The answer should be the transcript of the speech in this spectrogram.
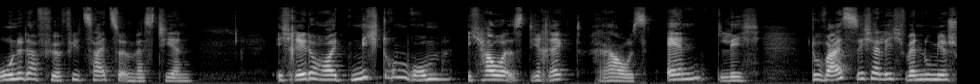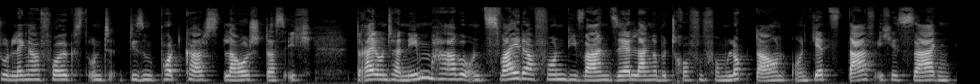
ohne dafür viel Zeit zu investieren. Ich rede heute nicht drumrum, ich haue es direkt raus. Endlich. Du weißt sicherlich, wenn du mir schon länger folgst und diesem Podcast lauscht, dass ich drei Unternehmen habe und zwei davon, die waren sehr lange betroffen vom Lockdown und jetzt darf ich es sagen,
